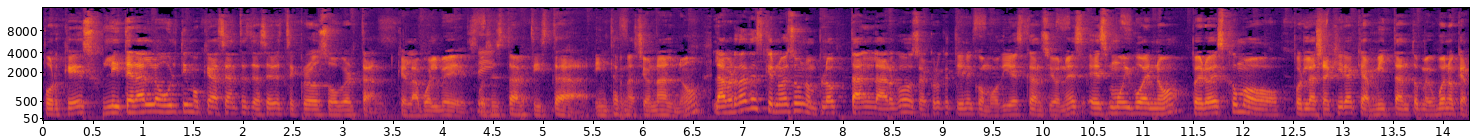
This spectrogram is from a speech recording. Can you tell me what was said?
porque es literal lo último que hace antes de hacer este crossover tan que la vuelve pues esta artista internacional, ¿no? La verdad es que no es un unplugged tan largo, o sea, creo que tiene como 10 canciones, es muy bueno, pero es como por la Shakira que a mí tanto me, bueno, que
